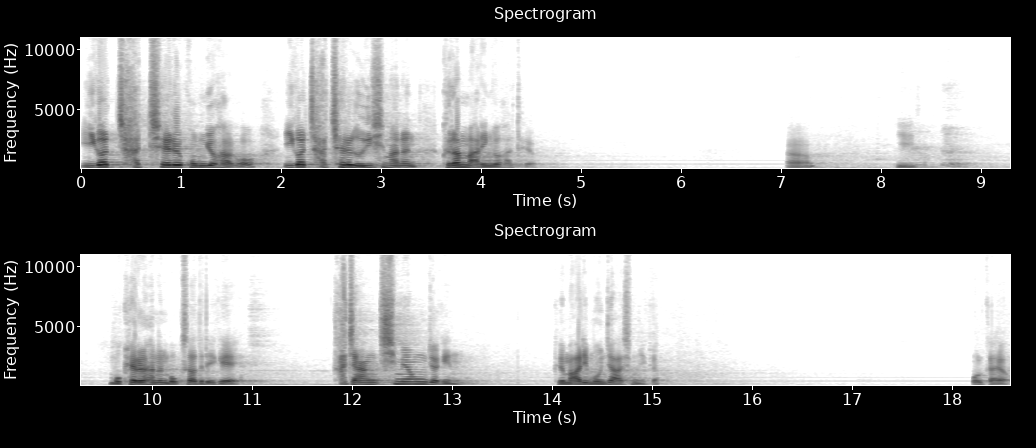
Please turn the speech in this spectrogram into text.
이것 자체를 공격하고 이것 자체를 의심하는 그런 말인 것 같아요. 어, 이 목회를 하는 목사들에게 가장 치명적인 그 말이 뭔지 아십니까? 뭘까요?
